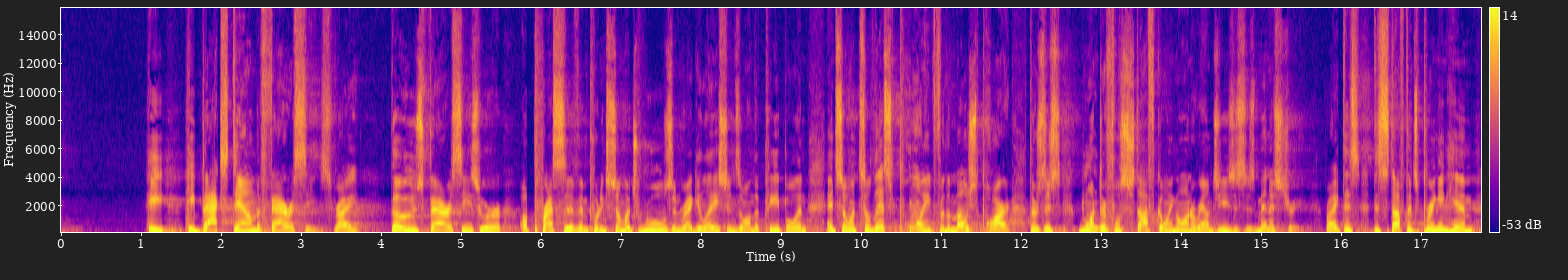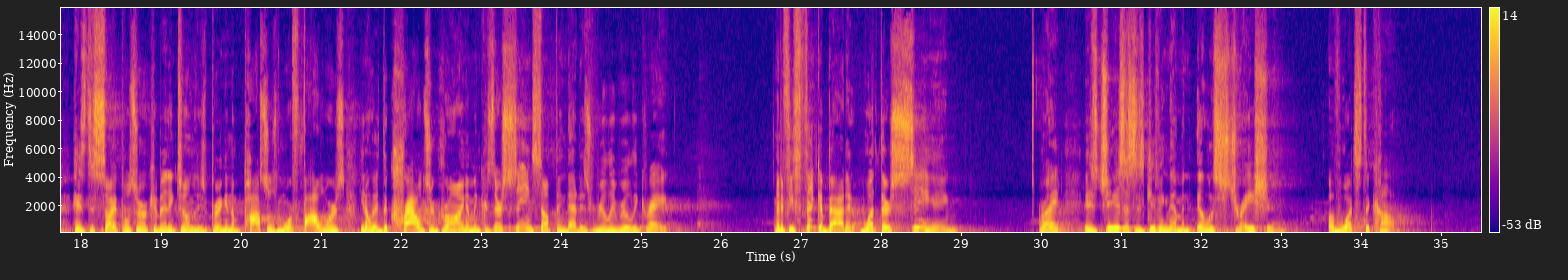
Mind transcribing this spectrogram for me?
He, he backs down the Pharisees, right? those Pharisees who are oppressive and putting so much rules and regulations on the people. And, and so, until this point, for the most part, there's this wonderful stuff going on around Jesus' ministry. Right? This, this stuff that's bringing him his disciples who are committing to him, he's bringing apostles, more followers. You know, the crowds are growing. I mean, because they're seeing something that is really, really great. And if you think about it, what they're seeing, right, is Jesus is giving them an illustration of what's to come.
